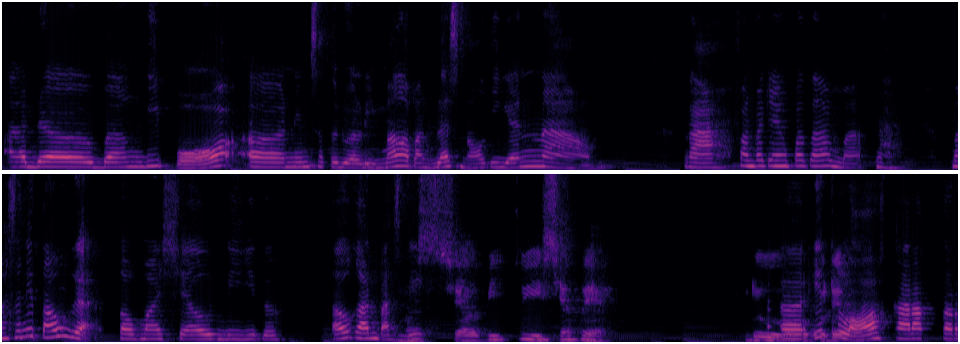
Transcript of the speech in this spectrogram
ada Bang Dipo, uh, NIM 125-18036. Nah, fun fact yang pertama. Nah, Mas ini tahu nggak Thomas Shelby gitu? Tahu kan pasti? Thomas Shelby itu siapa ya? Aduh, uh, itu loh karakter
